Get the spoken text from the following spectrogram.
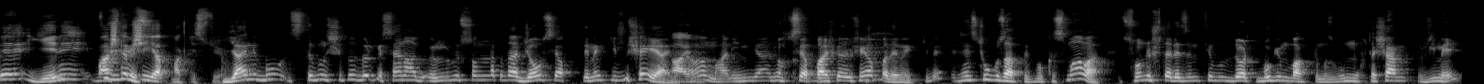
ve yeni başka bir şey yapmak istiyor. Yani bu Steven Spielberg'e sen abi ömrünün sonuna kadar Jaws yap demek gibi bir şey yani. Aynen. Tamam mı? Hani Indiana Jones yap başka da bir şey yapma demek gibi. Neyse çok uzattık bu kısmı ama sonuçta Resident Evil 4 bugün baktığımız bu muhteşem remake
